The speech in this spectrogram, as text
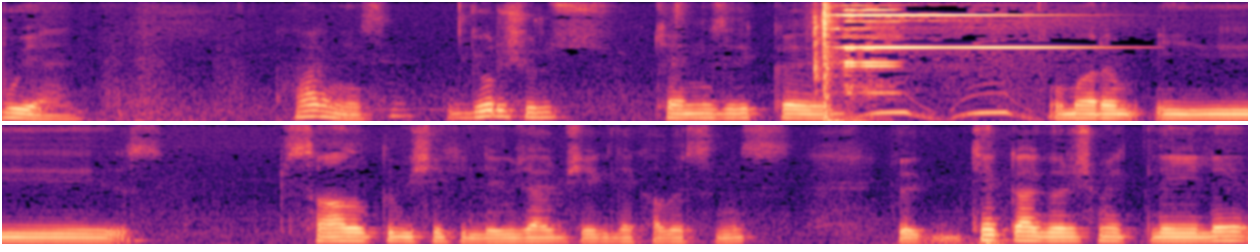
bu yani. Her neyse. Görüşürüz. Kendinize dikkat edin. Umarım iyi, sağlıklı bir şekilde, güzel bir şekilde kalırsınız. Tekrar görüşmek dileğiyle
